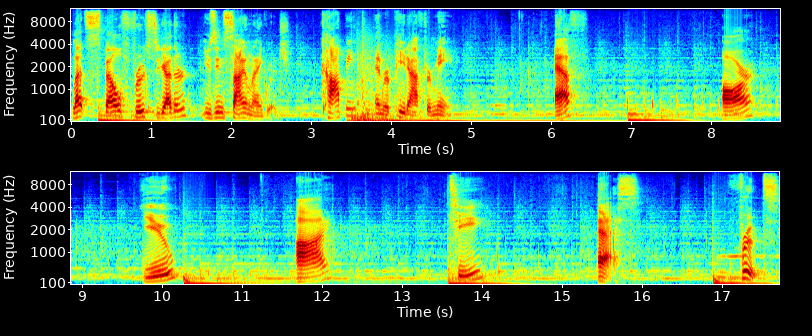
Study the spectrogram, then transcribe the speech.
Let's spell fruits together using sign language. Copy and repeat after me. F R U I T S. Fruits.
